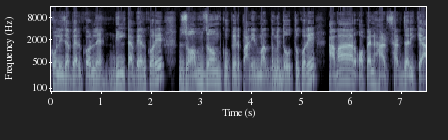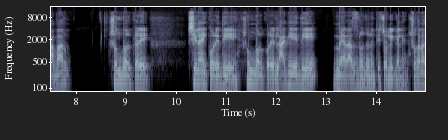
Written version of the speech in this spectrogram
কলিজা বের করলেন, দিলটা বের করে জমজম কূপের পানির মাধ্যমে দৌত করে আবার ওপেন হার্ট সার্জারিকে আবার সুন্দর করে সেলাই করে দিয়ে, সুন্দর করে লাগিয়ে দিয়ে মেরাজ রজনীতে চলে গেলেন। সুতরাং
